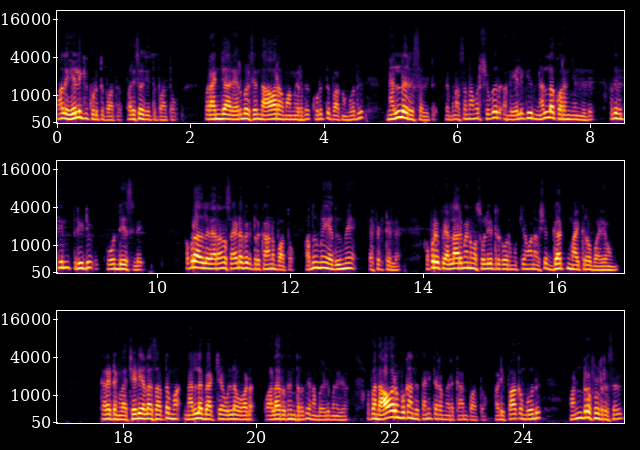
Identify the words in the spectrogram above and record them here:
முதல்ல எலிக்கு கொடுத்து பார்த்தோம் பரிசோதித்து பார்த்தோம். ஒரு அஞ்சாறு ஹெர்பல் சேர்ந்து ஆவாரம் அமைறது கொடுத்து பார்க்கும்போது நல்ல ரிசல்ட் இப்போ நான் சொன்ன மாதிரி சுகர் அந்த எலிக்கு நல்லா குறைஞ்சிருந்தது. அது வித்தின் த்ரீ டு ஃபோர் டேஸ்லேயே அப்புறம் அதில் வேறு ஏதாவது சைடு எஃபெக்ட் இருக்கான்னு பார்த்தோம். அதுவுமே எதுவுமே எஃபெக்ட் இல்லை. அப்புறம் இப்போ எல்லாருமே நம்ம சொல்லிகிட்டு இருக்க ஒரு முக்கியமான விஷயம் கட் மைக்ரோபயோம் கரெக்டுங்களா செடியெல்லாம் சாப்பிட்டு ம- நல்ல பாக்டீரியா உள்ளே வட வளருதுன்றது நம்ம இது பண்ணிடுவோம் அப்போ அந்த ஆவரம்புக்கு அந்த தனித்திறமை இருக்கான்னு பார்த்தோம். அப்படி பார்க்கும்போது ஒண்டர்ஃபுல் ரிசல்ட்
